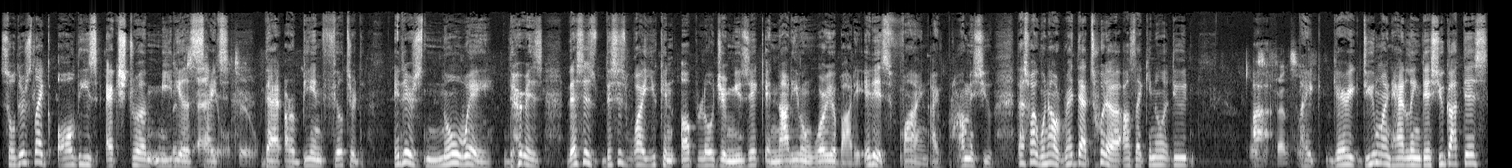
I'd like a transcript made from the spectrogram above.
So there's like all these extra media sites that are being filtered. It there's no way. There is this is this is why you can upload your music and not even worry about it. It is fine i promise you. That's why when i read that twitter i was like you know what dude was uh, offensive. like gary do you mind handling this you got this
